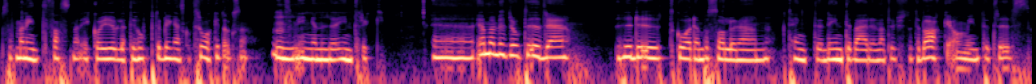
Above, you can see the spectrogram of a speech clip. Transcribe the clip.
så att man inte fastnar i ekorrhjulet ihop. Det blir ganska tråkigt också. Mm. Liksom inga nya intryck. Eh, ja men vi drog till Idre, hyrde ut gården på Sollerön och tänkte det är inte värre än att vi flyttar tillbaka om vi inte trivs.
